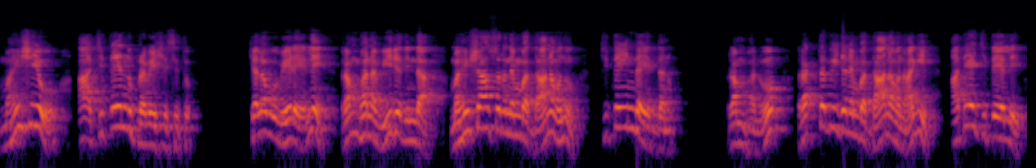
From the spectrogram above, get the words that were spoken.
ಮಹಿಷಿಯು ಆ ಚಿತೆಯನ್ನು ಪ್ರವೇಶಿಸಿತು. ಕೆಲವು ವೇಳೆಯಲ್ಲಿ ರಂಭನ ವೀರ್ಯದಿಂದ ಮಹಿಷಾಸುರನೆಂಬ ದಾನವನು ಚಿತೆಯಿಂದ ಎದ್ದನು. ರಂಭನು ರಕ್ತಬೀಜನೆಂಬ ದಾನವನಾಗಿ ಅದೇ ಚಿತೆಯಲ್ಲಿ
